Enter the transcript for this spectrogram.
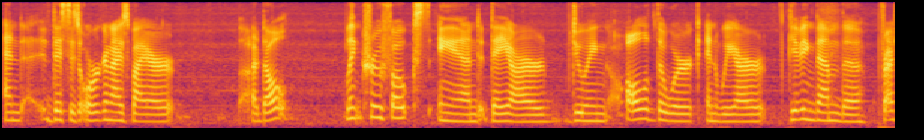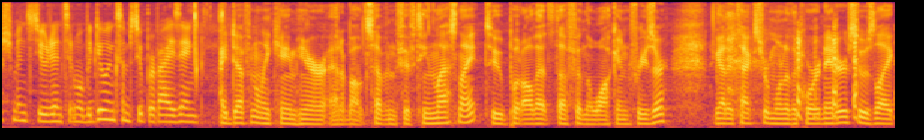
and this is organized by our adult link crew folks and they are doing all of the work and we are giving them the freshman students and we'll be doing some supervising I definitely came here at about 7:15 last night to put all that stuff in the walk-in freezer. I got a text from one of the coordinators who was like,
